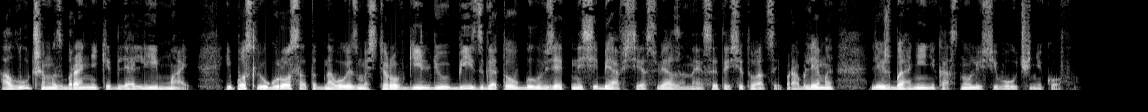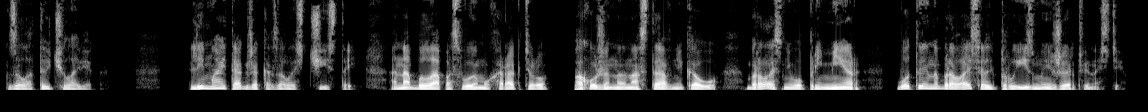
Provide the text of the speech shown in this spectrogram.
о лучшем избраннике для Ли Май, и после угроз от одного из мастеров гильдии убийц готов был взять на себя все связанные с этой ситуацией проблемы, лишь бы они не коснулись его учеников. Золотой человек. Ли Май также оказалась чистой. Она была по своему характеру похожа на наставника У, брала с него пример, вот и набралась альтруизма и жертвенности.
